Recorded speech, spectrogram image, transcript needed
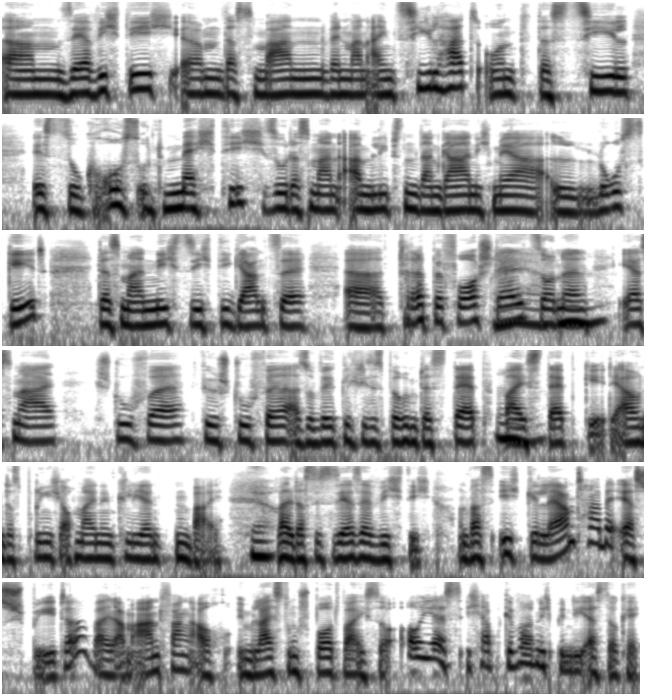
ähm, sehr wichtig, ähm, dass man, wenn man ein Ziel hat und das Ziel ist so groß und mächtig, so dass man am liebsten dann gar nicht mehr losgeht, dass man nicht sich die ganze äh, Treppe vorstellt, Ah, ja. sondern erstmal Stufe für Stufe, also wirklich dieses berühmte Step by Step geht, ja, und das bringe ich auch meinen Klienten bei, Ja. weil das ist sehr, sehr wichtig. Und was ich gelernt habe, erst später, weil am Anfang auch im Leistungssport war ich so, oh yes, ich habe gewonnen, ich bin die Erste, okay,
